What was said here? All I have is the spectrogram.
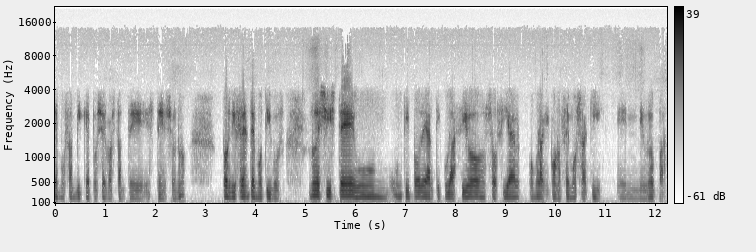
de Mozambique pues es bastante extenso, ¿no? Por diferentes motivos. No existe un, tipo de articulación social como la que conocemos aquí en Europa.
